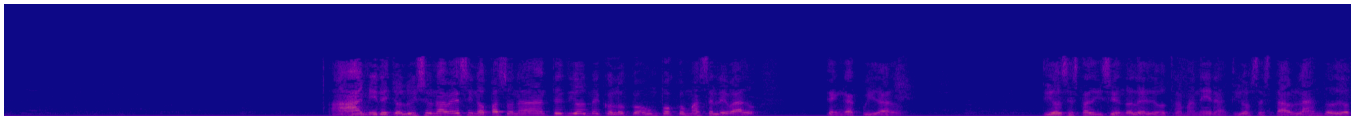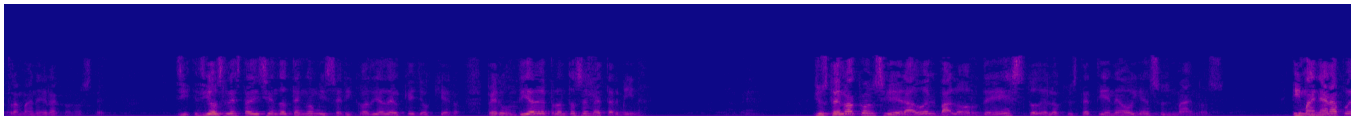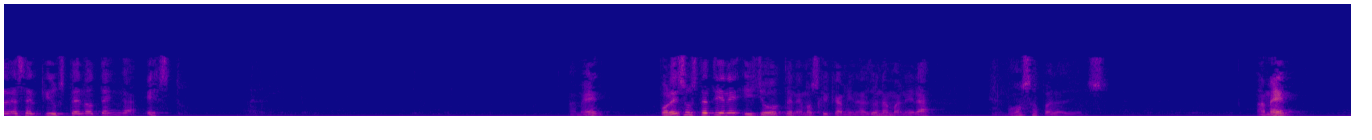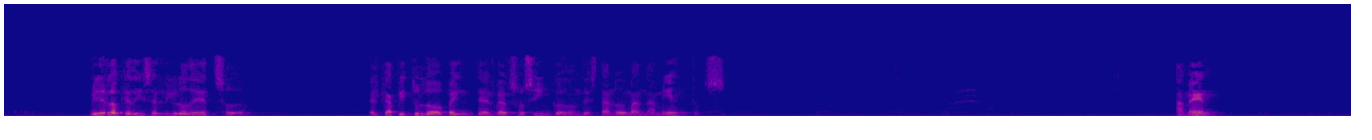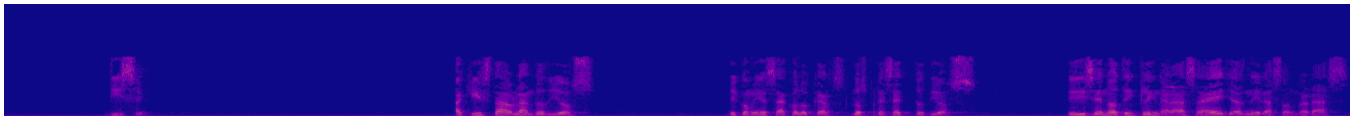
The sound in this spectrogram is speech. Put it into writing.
Ay, mire, yo lo hice una vez y no pasó nada. Antes Dios me colocó un poco más elevado. Tenga cuidado. Dios está diciéndole de otra manera. Dios está hablando de otra manera con usted. Dios le está diciendo, tengo misericordia del que yo quiero. Pero un día de pronto se me termina. Y usted no ha considerado el valor de esto, de lo que usted tiene hoy en sus manos. Y mañana puede ser que usted no tenga esto. Amén. Por eso usted tiene y yo tenemos que caminar de una manera hermosa para Dios. Amén. Mire lo que dice el libro de Éxodo, el capítulo 20, el verso 5, donde están los mandamientos. Amén. Dice, aquí está hablando Dios y comienza a colocar los preceptos Dios. Y dice, no te inclinarás a ellas ni las honrarás,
